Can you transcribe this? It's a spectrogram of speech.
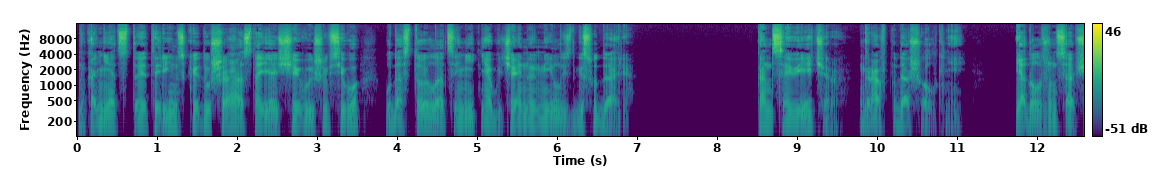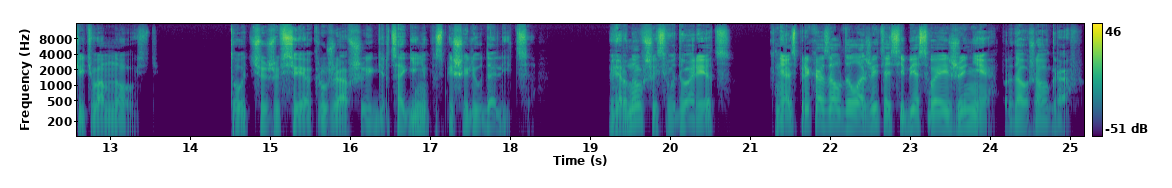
Наконец-то эта римская душа, стоящая выше всего, удостоила оценить необычайную милость государя. В конце вечера Граф подошел к ней. «Я должен сообщить вам новость». Тотчас же все окружавшие герцогиню поспешили удалиться. Вернувшись в дворец, князь приказал доложить о себе своей жене, продолжал граф.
